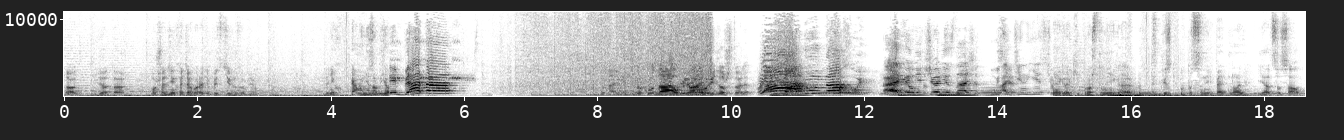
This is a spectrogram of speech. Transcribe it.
Так, где так? Может один хотя бы ради престижа забьем? Да нихуя мы не забьем. Ребята! Ну куда? У Клёна увидел что ли? А, ну! А это ничего не значит. Пусть один есть. Игроки просто не играют. Пизду, пацаны, 5-0, я отсосал.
